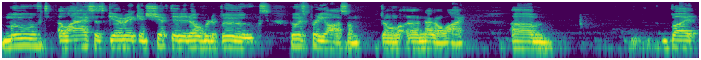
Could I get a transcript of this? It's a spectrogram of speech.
moved Elias's gimmick and shifted it over to Boogs, who is pretty awesome. Don't I'm not gonna lie, um, but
